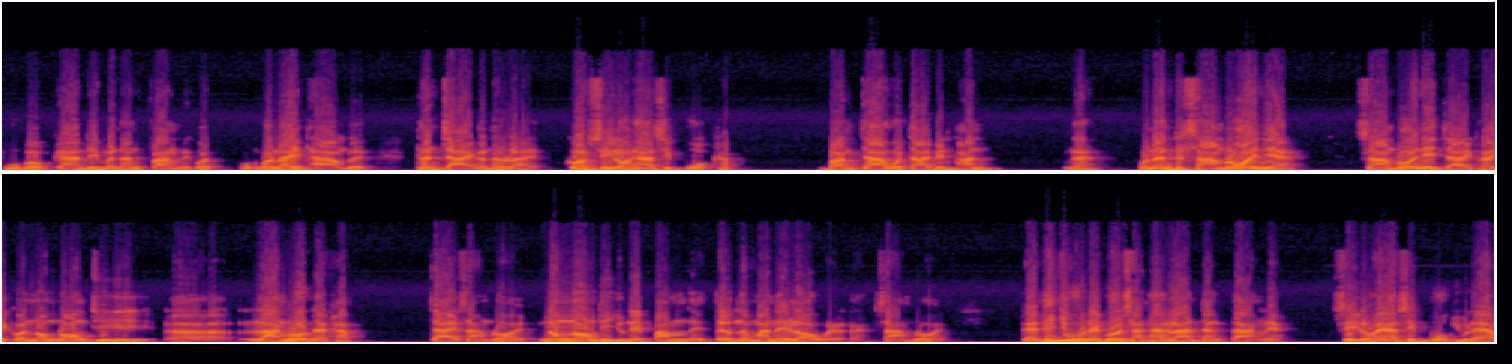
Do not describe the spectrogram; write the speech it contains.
ผู้ประกอบการที่มานั่งฟังเนี่ยก็ผมก็ไล่ถามเลย ท่านจ่ายกันเท่าไหร่ ก็ 450 บวกครับ บางเจ้าก็จ่ายเป็นพันนะเพราะนั้นสามร้อยเนี่ยสามร้อยเนี่ยจ่ายใครก็น้องๆที่ล้างรถนะครับ จ่ายสามร้อยน้องๆที่อยู่ในปั๊มเนี่ยเติมน้ำมันให้เราเนี่ยนะสามร้อยแต่ที่อยู่ในบริษัทห้างร้านต่างๆเนี่ยสี่ร้อยห้าสิบวกอยู่แล้ว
